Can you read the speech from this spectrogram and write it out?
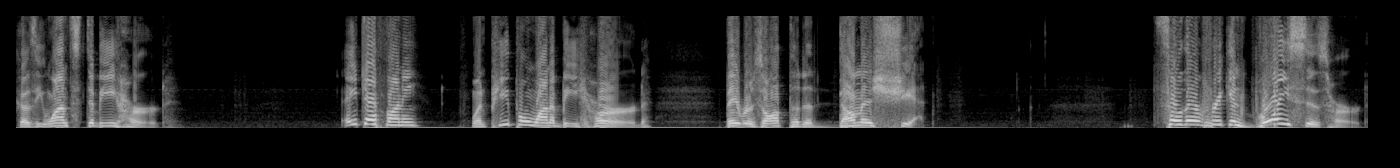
because he wants to be heard. Ain't that funny? When people want to be heard, they resort to the dumbest shit. So their freaking voice is heard.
